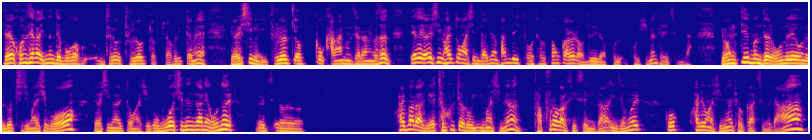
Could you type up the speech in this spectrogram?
내가 권세가 있는데 뭐가 두려, 두려울 게 없죠. 그렇기 때문에 열심히 두려울 게 없고 강한 운세라는 것은 내가 열심히 활동하신다면 반드시 더 성과를 얻으리라 보, 시면 되겠습니다. 용띠분들 오늘의 운을 놓치지 마시고 열심히 활동하시고 무엇이든 간에 오늘 어, 활발하게 적극적으로 임하시면 다 풀어갈 수 있으니까 이 점을 꼭 활용하시면 좋을 것 같습니다.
